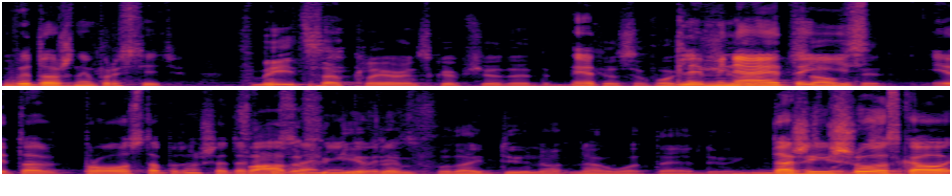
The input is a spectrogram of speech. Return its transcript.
Вы должны простить. For me, it's so clear in Scripture that because of what Для меня это. Это просто, потому что это в Писании говорится. Даже said сказал.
